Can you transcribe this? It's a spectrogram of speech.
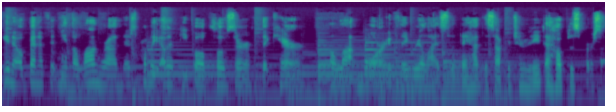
you know, benefit me in the long run, there's probably other people closer that care a lot more if they realize that they had this opportunity to help this person.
